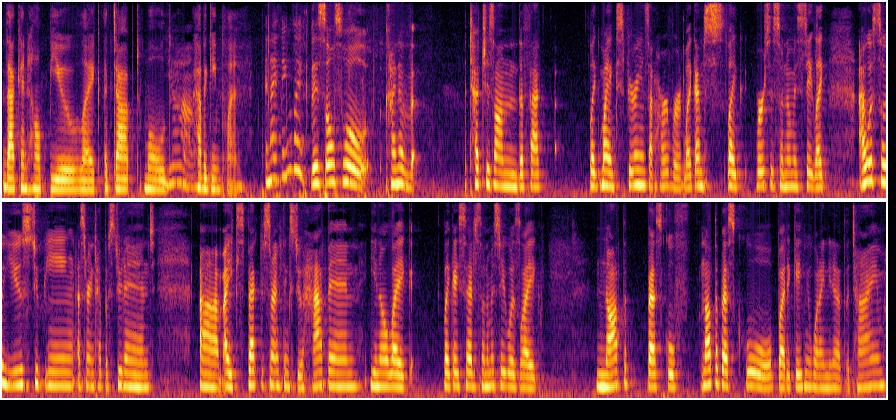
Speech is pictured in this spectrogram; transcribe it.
that can help you like adapt mold Yeah. have a game plan And I think like this also kind of touches on the fact like my experience at Harvard. Like I'm like versus Sonoma State. Like I was so used to being a certain type of student. Um, I expected certain things to happen. You know, like like I said, Sonoma State was like not the best school, f- not the best school, but it gave me what I needed at the time.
